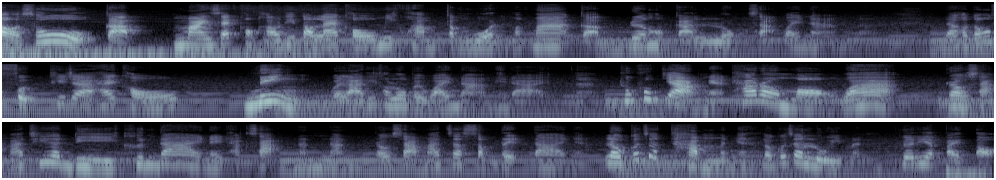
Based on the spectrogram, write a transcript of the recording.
ต่อสู้กับ mindset ของเขาที่ตอนแรกเขามีความกังวลมาก ๆ กับเรื่องของการลงสระว่ายน้ำนะแล้วเขาต้องฝึกที่จะให้เขา นิ่งเวลาที่เขาลงไปว่ายน้ำให้ได้นะทุกๆอย่างเนี่ยถ้าเรามองว่าเราสามารถที่จะดีขึ้นได้ในทักษะนั้นๆ เราสามารถจะสำเร็จได้เนี่ยเราก็จะทำมันไงเราก็จะลุยมันเพื่อที่จะไปต่อ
